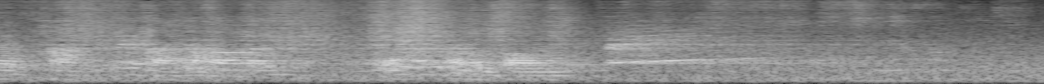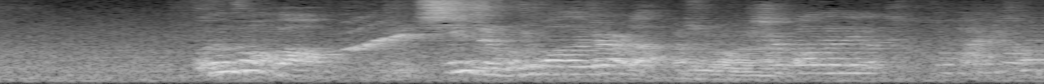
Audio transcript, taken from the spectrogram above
要擦擦擦擦，干。我还能包吗？不用这么包，锡纸不是包在这儿的，是包？在那个托盘上。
